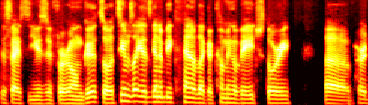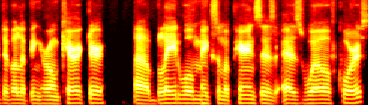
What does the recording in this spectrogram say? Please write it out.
Decides to use it for her own good. So it seems like it's gonna be kind of like a coming of age story of her developing her own character. Uh, Blade will make some appearances as well, of course.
